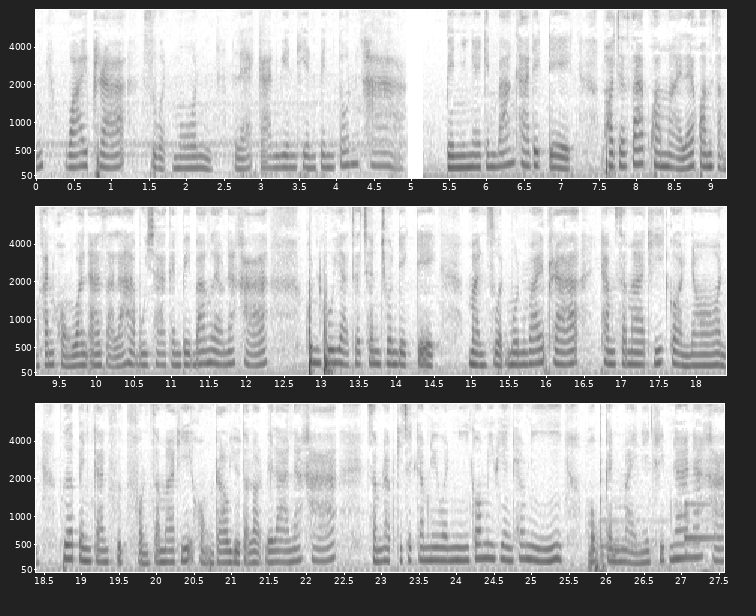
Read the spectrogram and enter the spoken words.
ล ไหว้พระ สวดมนต์ และการเวียนเทียนเป็นต้นค่ะ เป็นยังไงกันบ้างคะเด็กๆ พอจะทราบความหมายและความสำคัญของวันอาสาฬหบูชากันไปบ้างแล้วนะคะ คุณครูอยากจะเชิญชวนเด็กๆหมั่นสวดมนต์ไหว้พระทำสมาธิก่อนนอน เพื่อเป็นการฝึกฝนสมาธิของเราอยู่ตลอดเวลานะคะสำหรับกิจกรรมในวันนี้ก็มีเพียงเท่านี้ พบกันใหม่ในคลิปหน้านะคะ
